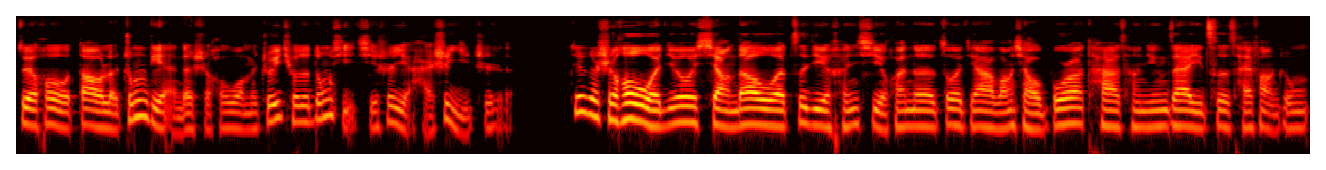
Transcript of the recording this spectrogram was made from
最后到了终点的时候，我们追求的东西其实也还是一致的。这个时候，我就想到我自己很喜欢的作家王小波，他曾经在一次采访中，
